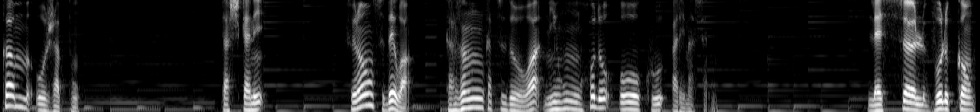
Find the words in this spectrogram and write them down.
comme au Japon. 確かに、フランスでは火山活動は日本ほど多くありません。Les seuls volcans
